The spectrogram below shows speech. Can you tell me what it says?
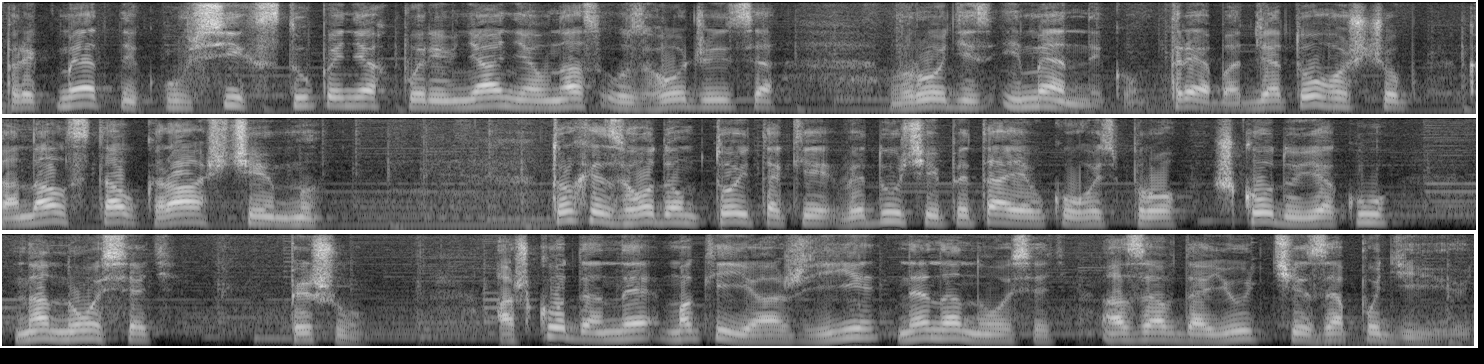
Прикметник у всіх ступенях порівняння в нас узгоджується в роді з іменником. Треба для того, щоб канал став кращим. Трохи згодом той таки ведучий питає в когось про шкоду, яку наносять. Пишу. А шкода не макіяж, її не наносять, а завдають чи заподіюють.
